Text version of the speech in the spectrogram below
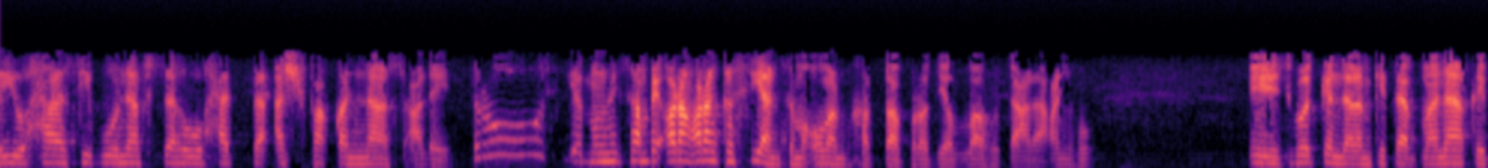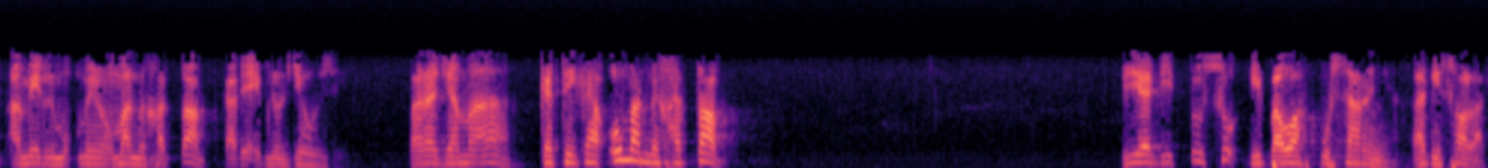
yuhasibu nafsahu hatta ashfaqan nas alaih. Terus dia sampai orang-orang kesian sama Umar bin Khattab radhiyallahu taala anhu. Disebutkan dalam kitab Manaqib Amir Mukminin Umar bin Khattab karya Ibnu Jauzi. Para jamaah, ketika Umar bin Khattab dia ditusuk di bawah pusarnya lagi sholat.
